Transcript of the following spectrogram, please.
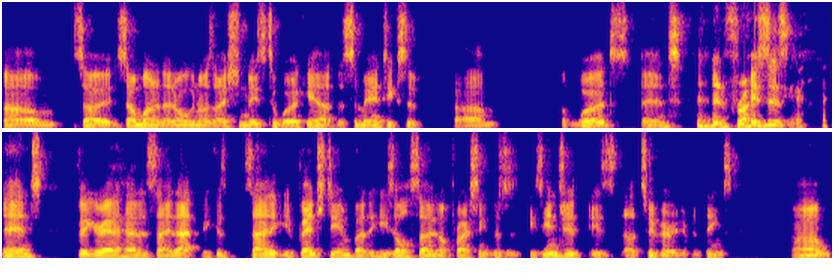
Um, so someone in that organisation needs to work out the semantics of um, of words and, and phrases yeah. and figure out how to say that because saying that you've benched him but he's also not practicing because he's injured is uh, two very different things. Um,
